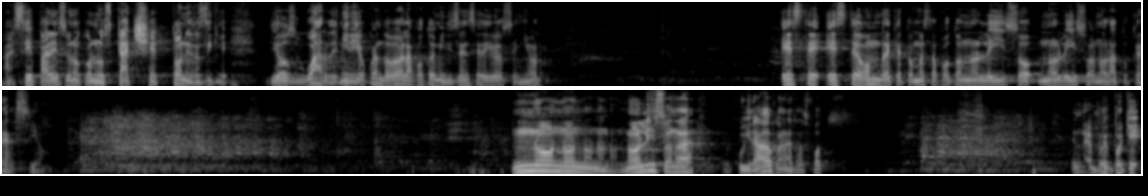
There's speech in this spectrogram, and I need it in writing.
Así parece uno con los cachetones, así que Dios guarde. Mire, yo cuando veo la foto de mi licencia digo, Señor, este, este hombre que tomó esta foto no le, hizo, no le hizo honor a tu creación. No, no, no, no, no, no le hizo nada. Cuidado con esas fotos. Porque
